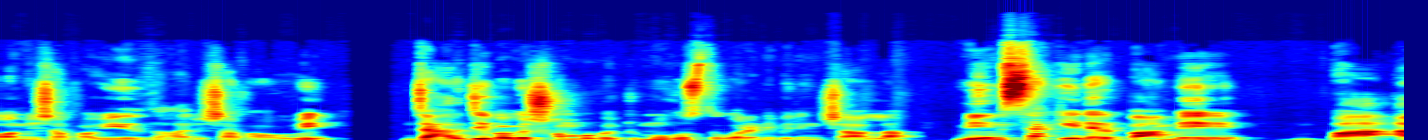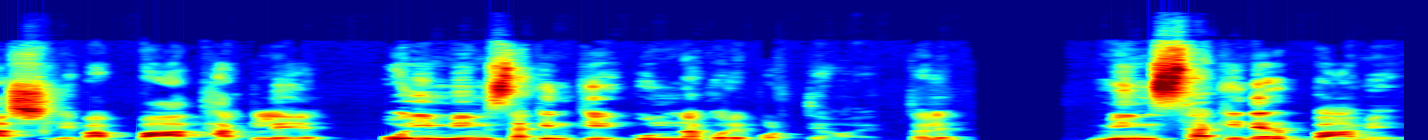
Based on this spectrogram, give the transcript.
গমি শাফাবি ইদ হারি শাফাউই যার যেভাবে সম্ভব একটু মুখস্থ করে নেবেন ইনশাআল্লাহ। মিম সাকিনের বামে বা আসলে বা বা থাকলে ওই মিম সাকিনকে গুন্না করে পড়তে হয়। তাহলে মিম সাকিনের বামে,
